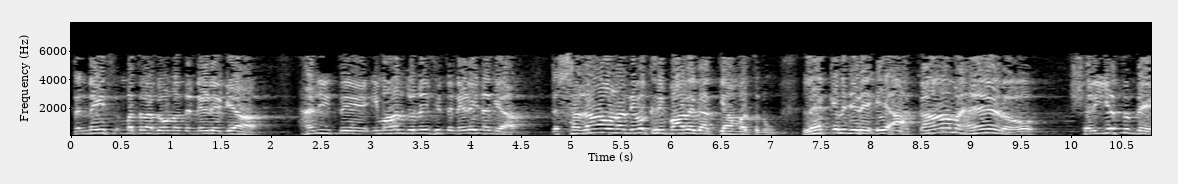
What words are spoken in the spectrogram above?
تے نہیں مطلب انہوں دے نیڑے گیا۔ ہاں جی تے ایمان جو نہیں سی تے نیڑے ہی نہ گیا۔ تے سزا انہوں دی وکری پاوے گا قیامت نو۔ لیکن جڑے اے احکام ہیں، شریعت دے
